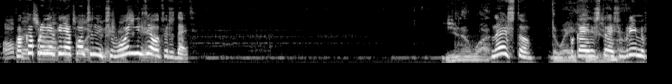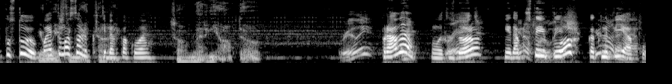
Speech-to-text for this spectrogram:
Пока проверка не окончена, ничего нельзя утверждать. Знаешь что? Пока я лишь трачу время впустую, поэтому оставлю тебя в покое. Правда? Вот здорово. Не так уж ты и плох, как на пиявку.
